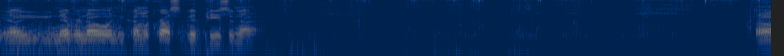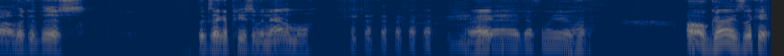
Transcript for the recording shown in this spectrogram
you know you, you never know when you come across a good piece or not. Oh, look at this! Looks like a piece of an animal, right? Yeah, it definitely is. Right. Oh, guys, look at!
